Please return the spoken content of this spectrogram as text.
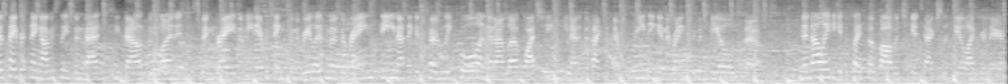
The favorite thing, obviously, has been Madden 2001. It's just been great. I mean, everything from the realism of the rain scene, I think is totally cool. And then I love watching, you know, the fact that they're breathing and they're running through the field. So, and then not only do you get to play football, but you get to actually feel like you're there.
